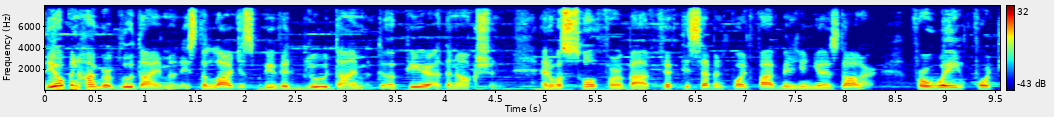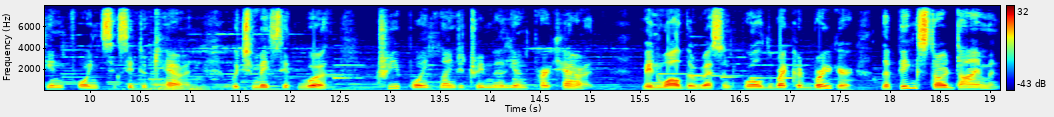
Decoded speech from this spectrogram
the Oppenheimer Blue Diamond is the largest vivid blue diamond to appear at an auction and was sold for about 57.5 million US dollar for weighing 14.62 carat, which makes it worth 3.93 million per carat. Meanwhile, the recent world record breaker, the Pink Star Diamond,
